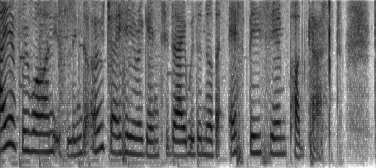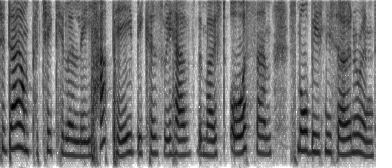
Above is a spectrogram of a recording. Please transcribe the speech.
Hi everyone, it's Linda OJ here again today with another SBCN podcast. Today I'm particularly happy because we have the most awesome small business owner and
